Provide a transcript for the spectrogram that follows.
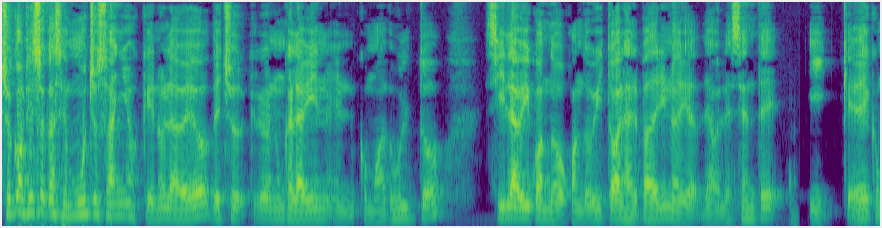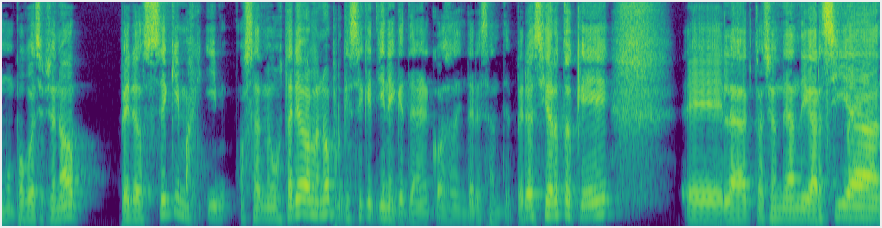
Yo confieso que hace muchos años que no la veo, de hecho creo que nunca la vi en, en- como adulto. Sí la vi cuando, cuando vi todas las del Padrino de, de adolescente y quedé como un poco decepcionado, pero sé que, y- o sea, me gustaría verla no porque sé que tiene que tener cosas interesantes, pero es cierto que eh, la actuación de Andy García,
